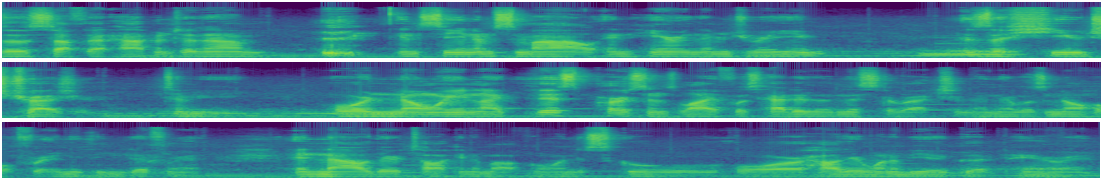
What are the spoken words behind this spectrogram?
of the stuff that happened to them, and seeing them smile and hearing them dream mm. is a huge treasure to me. Or knowing like this person's life was headed in this direction and there was no hope for anything different. And now they're talking about going to school or how they want to be a good parent.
